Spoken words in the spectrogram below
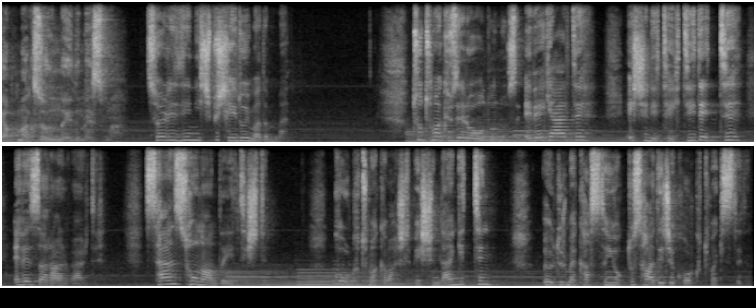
Yapmak zorundaydım Esma. Söylediğin hiçbir şey duymadım ben. Tutmak üzere olduğunuz eve geldi, eşini tehdit etti, eve zarar verdi. Sen son anda yetiştin. Korkutmak amaçlı peşinden gittin. Öldürme kastın yoktu, sadece korkutmak istedin.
